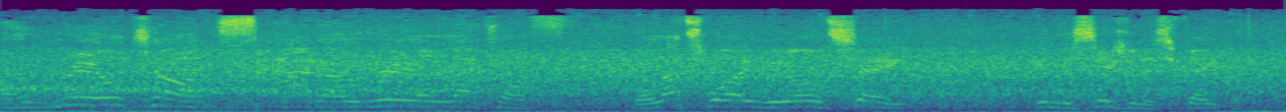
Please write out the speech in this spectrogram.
A real chance and a real let-off. Well, that's why we all say indecision is fatal.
